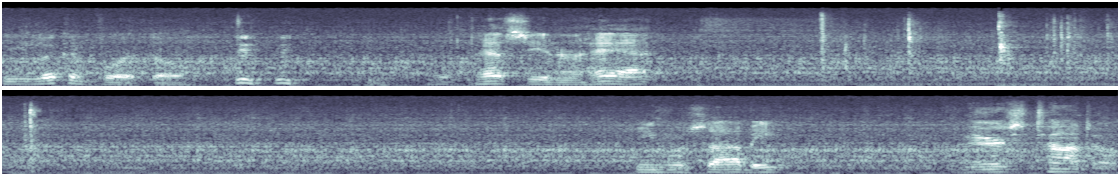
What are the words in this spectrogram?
He's looking for it though. With Patsy in her hat. Kimosabi. There's Tonto.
